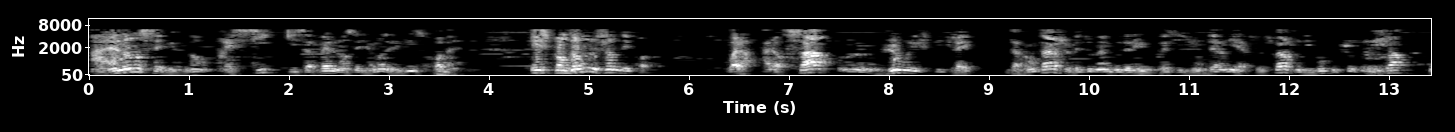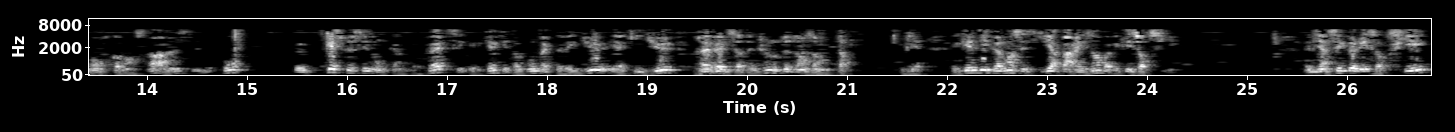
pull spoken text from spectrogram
à un enseignement précis qui s'appelle l'enseignement de l'Église romaine. Et cependant, nous sommes des prophètes. Voilà. Alors ça, euh, je vous l'expliquerai davantage. Je vais tout de même vous donner une précision dernière ce soir. Je vous dis beaucoup de choses ce soir. On recommencera, hein, c'est le. Euh, qu'est-ce que c'est donc un prophète? C'est quelqu'un qui est en contact avec Dieu et à qui Dieu révèle certaines choses de temps en temps. Bien. Et quelle différence est-ce qu'il y a par exemple avec les sorciers? Eh bien, c'est que les sorciers,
